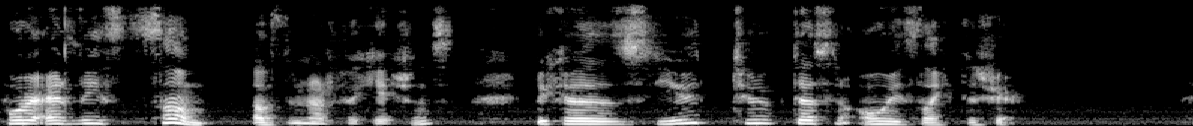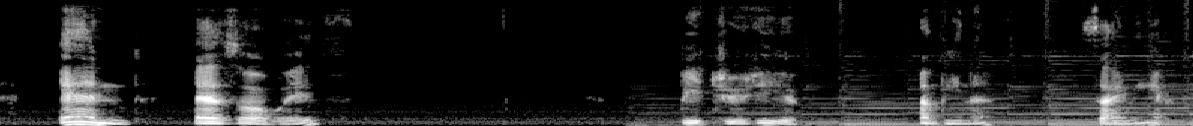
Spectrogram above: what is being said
for at least some of the notifications because YouTube doesn't always like to share. And, as always, be true to you. Amena, signing out.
